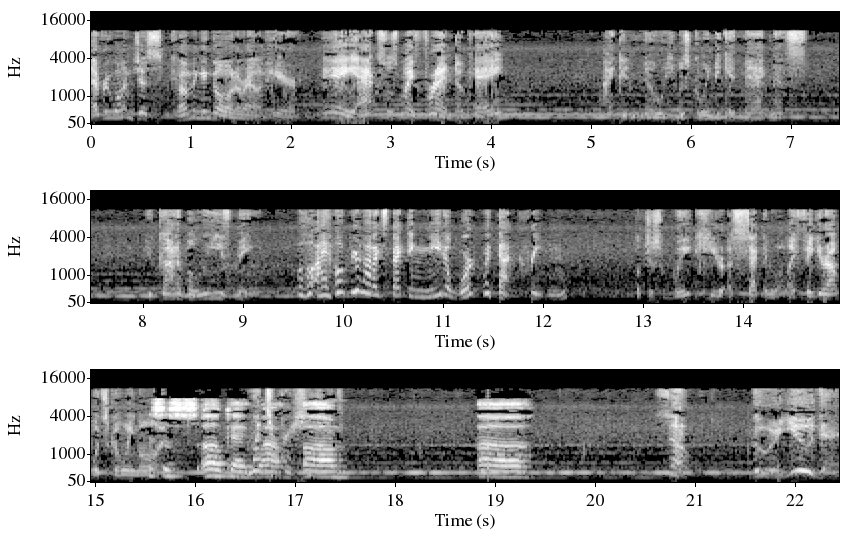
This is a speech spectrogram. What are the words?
Everyone just coming and going around here. Hey, Axel's my friend, okay? I didn't know he was going to get Magnus. You gotta believe me. Well, I hope you're not expecting me to work with that cretin. Look, just wait here a second while I figure out what's going on. This is okay. Much wow. appreciated. Um. Uh. So, who are you then?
